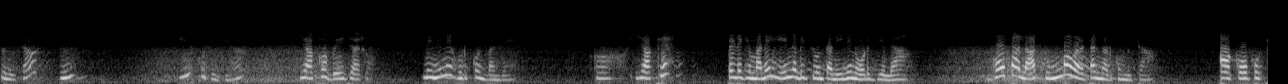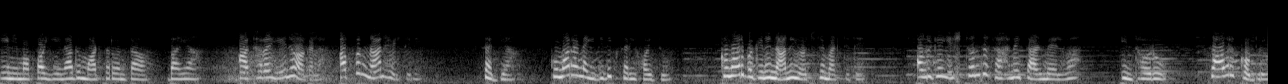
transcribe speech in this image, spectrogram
ಸುನೀತಾ? ಹ್ಮ್? ಏನ್ ಕೂತಿದ್ಯಾ? ಯಾಕೋ ಬೇಜಾರು. ನಿನ್ನೆ ಹುಡ್ಕೊಂಡು ಬಂದೆ. ಯಾಕೆ? ಬೆಳಗ್ಗೆ ಮನೇಲಿ ಏನ್ ನಡೀತು ಅಂತ ನೀನೇ ನೋಡಿದ್ಯಲ್ಲ? ಗೋಪಾಲ ತುಂಬಾ ಹೊರಟಾಗಿ ನಡ್ಕೊಂಡ್ಬಿಟ್ಟ. ಆ ಕೋಪಕ್ಕೆ ನಿಮ್ಮಪ್ಪ ಏನಾದ್ರೂ ಮಾಡ್ತಾರೋ ಅಂತ ಭಯ. ಆ ಥರ ಏನೂ ಆಗಲ್ಲ. ಅಪ್ಪಂಗೆ ನಾನು ಹೇಳ್ತೀನಿ. ಸದ್ಯ ಕುಮಾರಣ್ಣ ಇದ್ದಿದ್ದಕ್ಕೆ ಸರಿ ಹೋಯ್ತು. ಕುಮಾರ್ ಬಗ್ಗೆನೇ ನಾನು ಯೋಚನೆ ಮಾಡ್ತಿದ್ದೆ. ಅವ್ರಿಗೆ ಎಷ್ಟೊಂದು ಸಹನೆ ತಾಳ್ಮೆ ಅಲ್ವಾ? ಇಂಥವ್ರು ಸಾವಿರಕ್ಕೊಬ್ರು.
